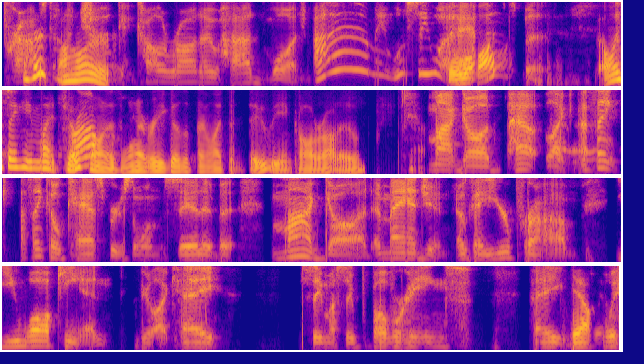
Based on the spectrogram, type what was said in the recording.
Prime's hurts my going to choke at Colorado. Hide and watch. I mean, we'll see what What? happens. But The only thing he might choke Prime- on is whenever he goes up there and lights a doobie in Colorado. My God, how like I think I think old Casper's the one that said it. But my God, imagine. Okay, you're Prime. You walk in. You're like, hey, see my Super Bowl rings. Hey, Yeah. we,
